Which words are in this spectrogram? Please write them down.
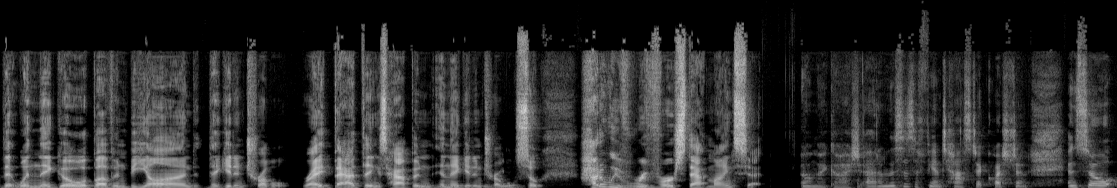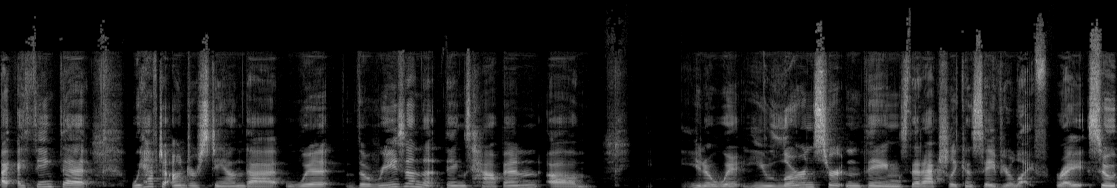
that when they go above and beyond, they get in trouble, right? Bad things happen and they mm-hmm, get in trouble. Mm-hmm. So, how do we reverse that mindset? Oh my gosh, Adam, this is a fantastic question. And so I, I, think that we have to understand that with the reason that things happen, um, you know when you learn certain things that actually can save your life right so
